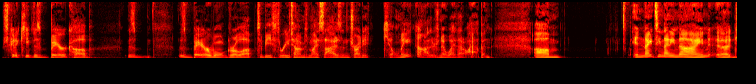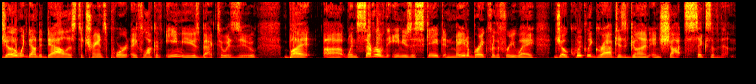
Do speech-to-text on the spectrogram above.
just gonna keep this bear cub. This this bear won't grow up to be three times my size and try to kill me. No, there's no way that'll happen. Um, in 1999, uh, Joe went down to Dallas to transport a flock of emus back to his zoo. But uh, when several of the emus escaped and made a break for the freeway, Joe quickly grabbed his gun and shot six of them.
